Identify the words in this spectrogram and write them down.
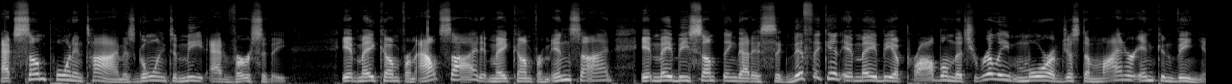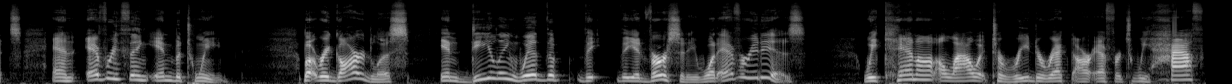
at some point in time is going to meet adversity. It may come from outside, it may come from inside, it may be something that is significant, it may be a problem that's really more of just a minor inconvenience, and everything in between. But regardless, in dealing with the, the, the adversity, whatever it is, we cannot allow it to redirect our efforts. We have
